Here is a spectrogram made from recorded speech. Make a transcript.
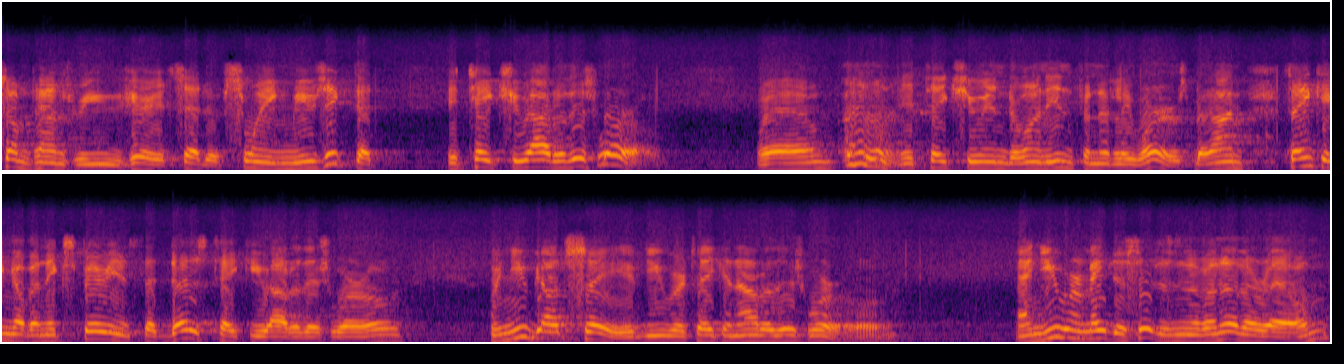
Sometimes we hear it said of swing music that it takes you out of this world. Well, it takes you into one infinitely worse, but I'm thinking of an experience that does take you out of this world. When you got saved, you were taken out of this world, and you were made a citizen of another realm,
